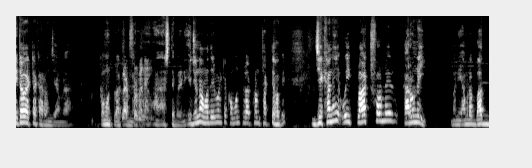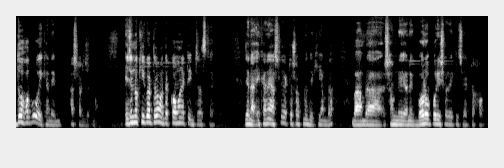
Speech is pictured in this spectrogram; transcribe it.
এটাও একটা কারণ যে আমরা কমন প্ল্যাটফর্মে। আসতে পারিনি। এই জন্য আমাদের এমন একটা কমন প্ল্যাটফর্ম থাকতে হবে যেখানে ওই প্ল্যাটফর্মের কারণেই মানে আমরা বাধ্য হব এখানে আসার জন্য। এই জন্য কি করতে হবে? আমাদের কমন একটা ইন্টারেস্ট থাকবে। যে না এখানে আসলে একটা স্বপ্ন দেখি আমরা বা আমরা সামনে অনেক বড় পরিসরে কিছু একটা হবে।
